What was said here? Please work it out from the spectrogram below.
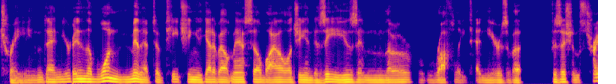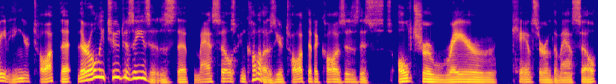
trained and you're in the one minute of teaching you get about mast cell biology and disease in the roughly 10 years of a physician's training, you're taught that there are only two diseases that mast cells can cause. You're taught that it causes this ultra rare cancer of the mast cell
